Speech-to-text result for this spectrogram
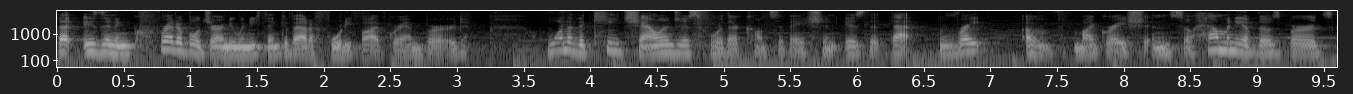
That is an incredible journey when you think about a 45 gram bird. One of the key challenges for their conservation is that that rate of migration, so how many of those birds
